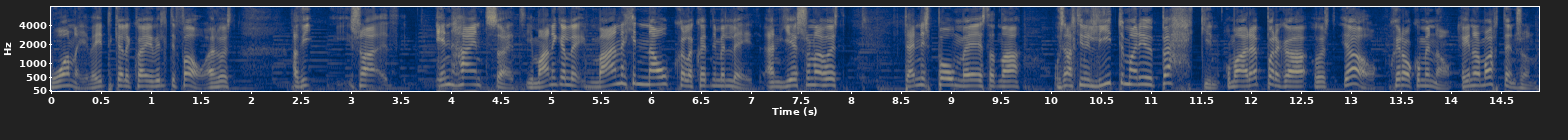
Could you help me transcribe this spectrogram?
vona ég veit ekki alveg hvað ég vildi fá en þú veist, að því svona in hindsight, ég man ekki alveg man ekki nákvæmlega hvernig mér leið en ég svona, þú veist, Dennis Bó með þarna, og sem allt í henni lítur maður yfir bekkin og maður er bara eitthvað, þú veist, já hver á að koma inn á, Einar Martinsson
